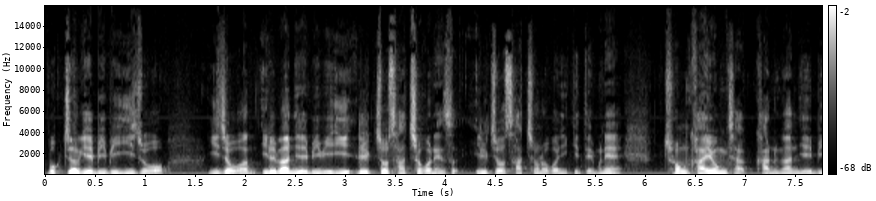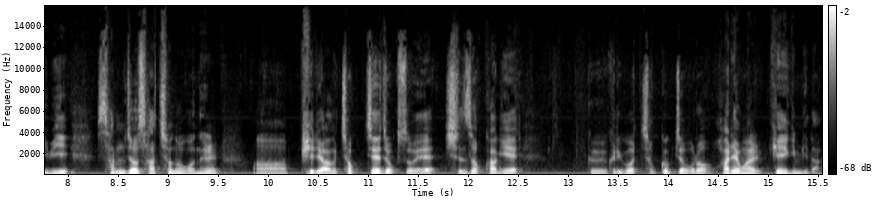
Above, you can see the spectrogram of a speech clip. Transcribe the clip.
목적 예비비 2조 2조 원, 일반 예비비 이- 1조 4천 원에서 1조 4천억 원이 있기 때문에 총 가용 자, 가능한 예비비 3조 4천억 원을 어, 필요한 적재적소에 신속하게 그 그리고 적극적으로 활용할 계획입니다.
